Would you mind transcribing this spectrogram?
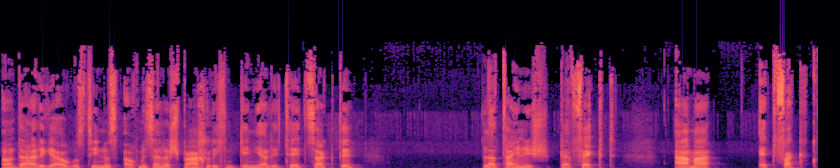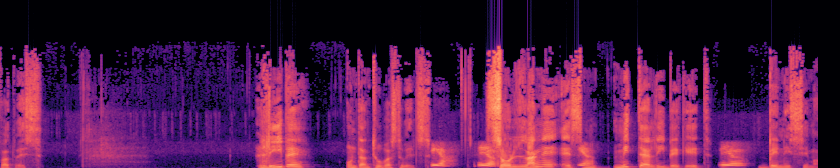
Und der heilige Augustinus auch mit seiner sprachlichen Genialität sagte, lateinisch perfekt, ama et fac quod vis. Liebe und dann tu, was du willst. Ja. Ja. Solange es ja. mit der Liebe geht, benissimo.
